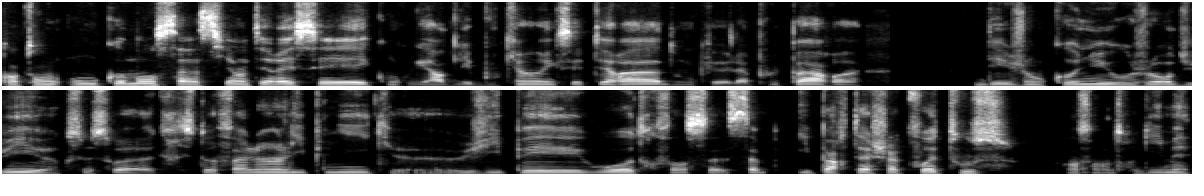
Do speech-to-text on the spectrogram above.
quand on, on commence à s'y intéresser et qu'on regarde les bouquins, etc., donc euh, la plupart des gens connus aujourd'hui, euh, que ce soit Christophe Alain, Lipnik, euh, JP ou autres, enfin, ça, ils partent à chaque fois tous, enfin entre guillemets,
